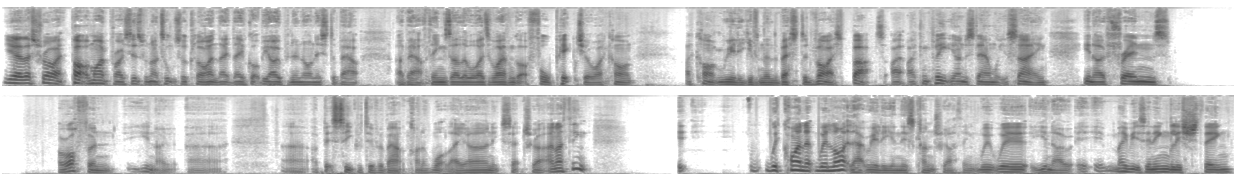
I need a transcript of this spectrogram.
Yeah, that's right. Part of my process when I talk to a client, they, they've got to be open and honest about about things. Otherwise, if I haven't got a full picture, I can't I can't really give them the best advice. But I, I completely understand what you're saying. You know, friends are often you know uh, uh, a bit secretive about kind of what they earn, etc. And I think. We're kind of we're like that really in this country. I think we're, we're you know it, it, maybe it's an English thing.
